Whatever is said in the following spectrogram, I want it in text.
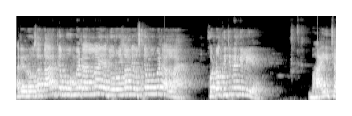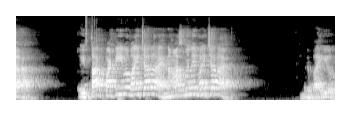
अरे रोजादार के मुँह में डालना या जो रोजा नहीं उसके मुँह में डालना है? फ़ोटो खींचने के लिए। भाईचारा। तो इफ्तार पार्टी में भाईचारा है, नमाज़ में नहीं भाईचारा है। मेरे भाइयों,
